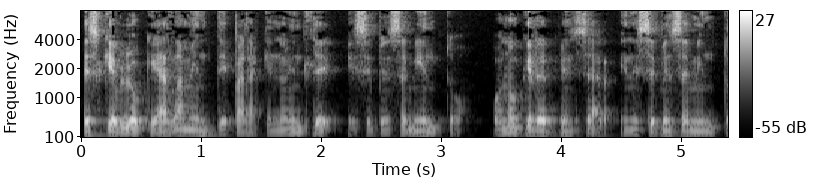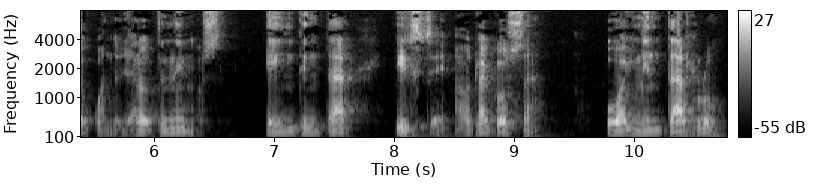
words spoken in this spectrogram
es que bloquear la mente para que no entre ese pensamiento o no querer pensar en ese pensamiento cuando ya lo tenemos e intentar irse a otra cosa o alimentarlo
